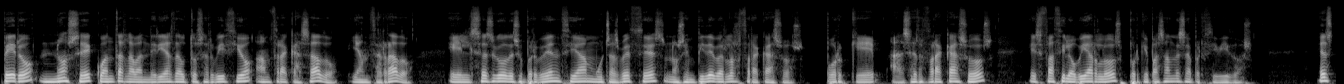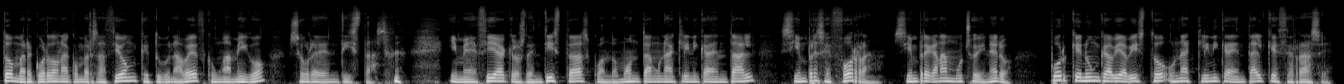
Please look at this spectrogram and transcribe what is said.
pero no sé cuántas lavanderías de autoservicio han fracasado y han cerrado. El sesgo de supervivencia muchas veces nos impide ver los fracasos, porque al ser fracasos es fácil obviarlos porque pasan desapercibidos. Esto me recuerda una conversación que tuve una vez con un amigo sobre dentistas. y me decía que los dentistas, cuando montan una clínica dental, siempre se forran, siempre ganan mucho dinero, porque nunca había visto una clínica dental que cerrase.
